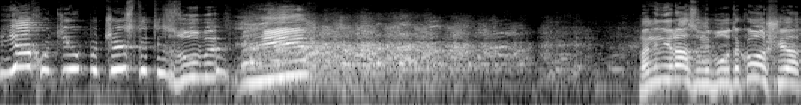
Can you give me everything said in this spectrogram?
я хотів почистити зуби. Ні. У мене ні разу не було такого, що я.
